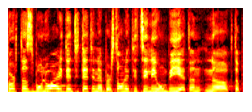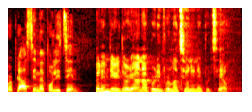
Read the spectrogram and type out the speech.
për të zbuluar identitetin e personit i cili humbi jetën në këtë përplasje me policinë. Faleminderit Doriana për informacionin e përcjellë.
